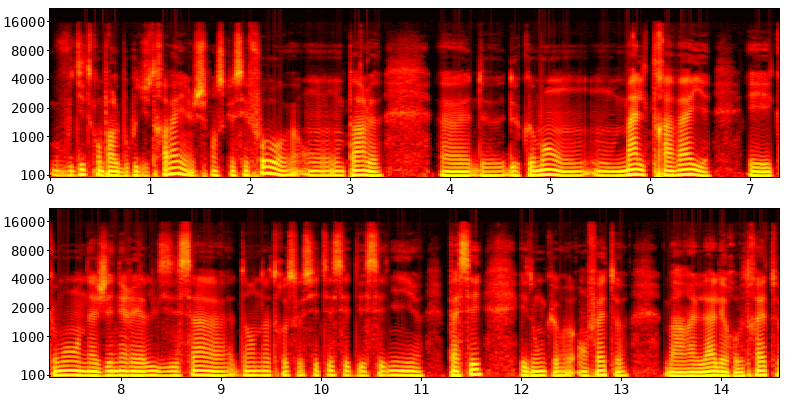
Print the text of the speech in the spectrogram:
vous dites qu'on parle beaucoup du travail. Je pense que c'est faux. On parle euh, de, comment on, mal travaille et comment on a généralisé ça dans notre société ces décennies passées. Et donc, en fait, ben là, les retraites,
